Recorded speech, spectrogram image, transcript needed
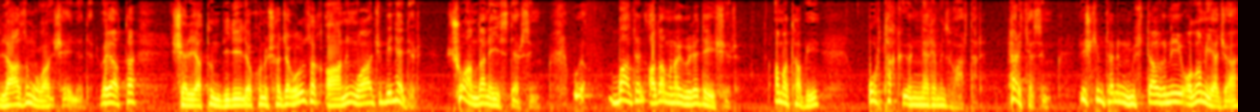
lazım olan şey nedir? Veyahut da şeriatın diliyle konuşacak olursak anın vacibi nedir? Şu anda ne istersin? Bu bazen adamına göre değişir. Ama tabii ortak yönlerimiz vardır. Herkesin, hiç kimsenin müstahni olamayacağı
